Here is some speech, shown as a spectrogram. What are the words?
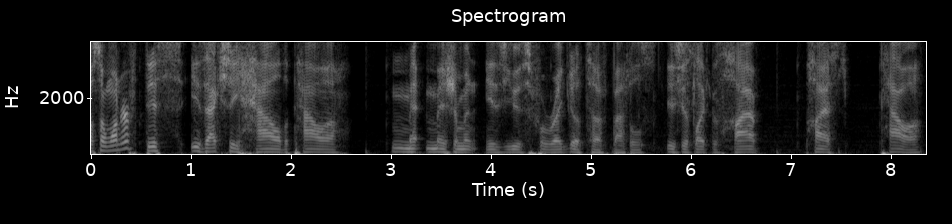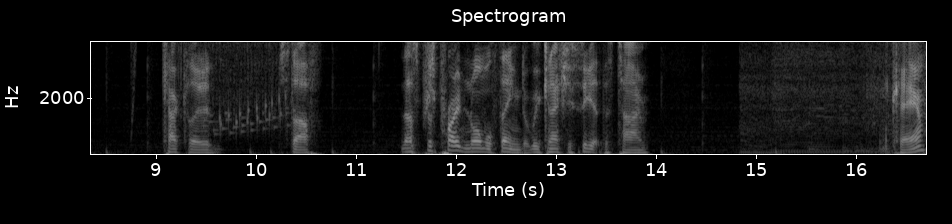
Also, I wonder if this is actually how the power me measurement is used for regular turf battles. It's just like this higher, highest power calculated stuff. That's just probably a normal thing that we can actually see at this time. Okay.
